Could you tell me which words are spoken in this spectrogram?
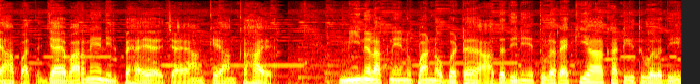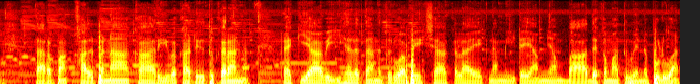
යහපත්. ජය වර්ණය නිල් පැහැය ජය අංකය අංක 6 මීන ලග්නයෙන් උපන් ඔබට අද දිනය තුල රැකියා කටයුතු වලදී තරමක් කල්පනාකාරීව කටයුතු කරන්න. රැකියාවේ ඉහළ තනතුරු අපේක්ෂා කළ අයෙක් නම් ඊට යම් යම් බාධක මතුවෙන්න පුළුවන්.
